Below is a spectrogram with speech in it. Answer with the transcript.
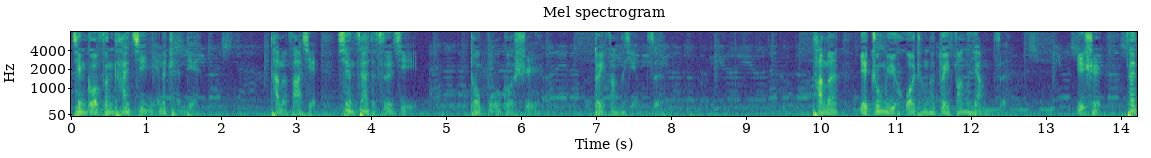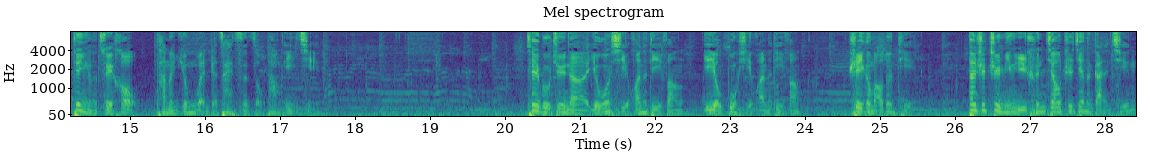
经过分开几年的沉淀，他们发现现在的自己都不过是对方的影子。他们也终于活成了对方的样子，于是，在电影的最后，他们拥吻着再次走到了一起。这部剧呢，有我喜欢的地方，也有不喜欢的地方，是一个矛盾体。但是志明与春娇之间的感情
